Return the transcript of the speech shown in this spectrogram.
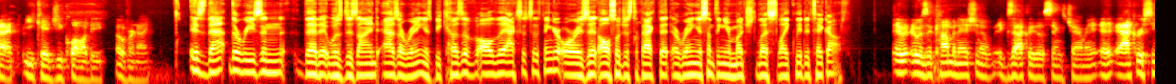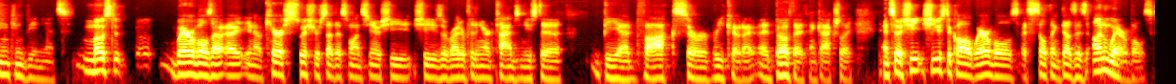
at EKG quality overnight. Is that the reason that it was designed as a ring? Is because of all the access to the finger, or is it also just the fact that a ring is something you're much less likely to take off? It, it was a combination of exactly those things, Jeremy. Accuracy and convenience. Most uh, wearables, I, I, you know, Kara Swisher said this once. You know, she she's a writer for the New York Times and used to be at Vox or Recode, I, at both, I think actually. And so she she used to call wearables. I still think does is unwearables.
